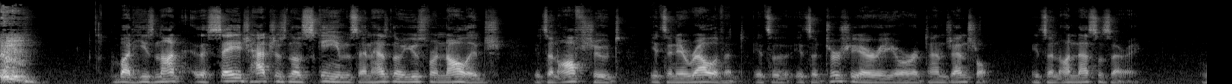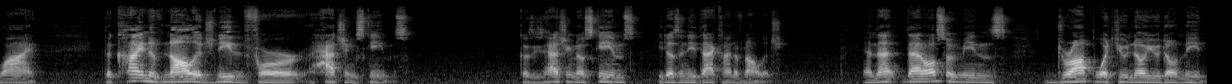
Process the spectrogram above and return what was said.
but he's not, the sage hatches no schemes and has no use for knowledge. It's an offshoot. It's an irrelevant. It's a, it's a tertiary or a tangential. It's an unnecessary. Why? The kind of knowledge needed for hatching schemes. Because he's hatching no schemes, he doesn't need that kind of knowledge. And that, that also means drop what you know you don't need.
